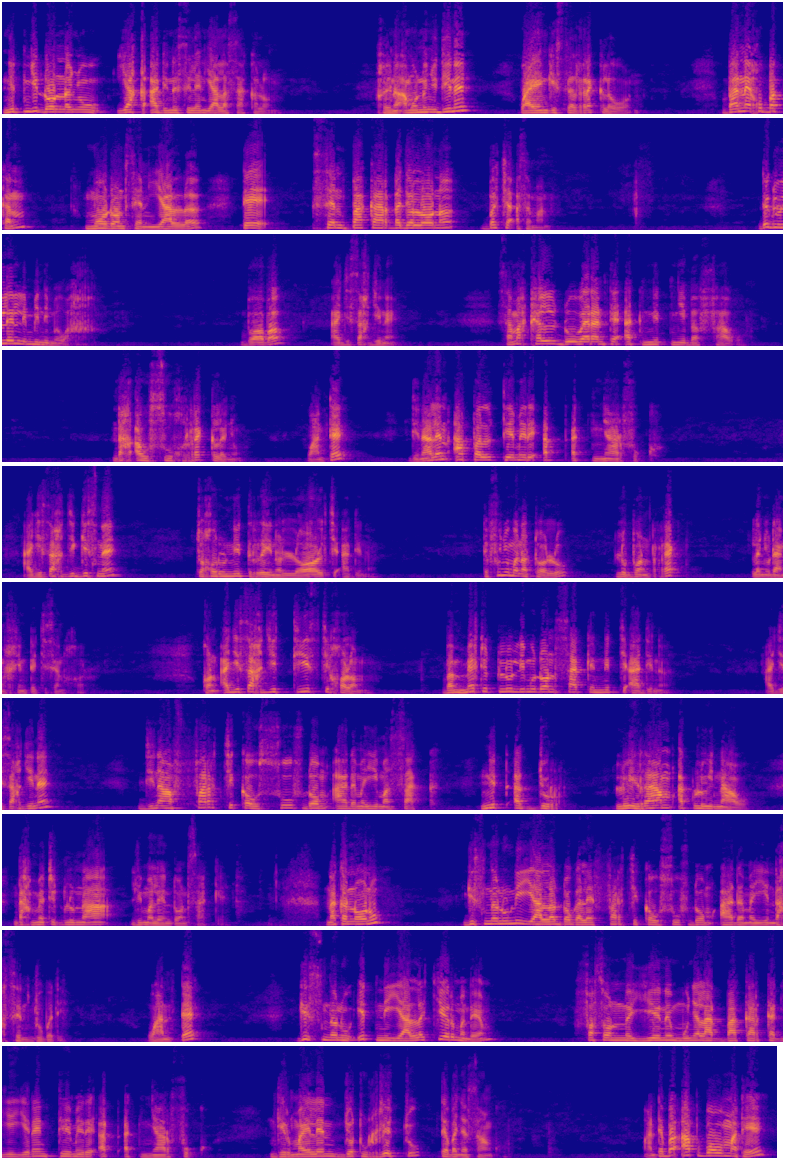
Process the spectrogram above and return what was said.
Nit ñi doon nañu yàq àddina si leen yàlla sàkkaloon. Xëy na amoon nañu diine waaye ngistal rekk la woon. Bànneexu bakkan moo doon seen yàlla te seen bàkkaar dajaloo na ba ca asamaan. Déglu leen li mbind mi wax. Booba aji sax ji ne sama xel du werante ak nit ñi ba faaw. Ndax aw suux rekk lañu. Wante dinaa leen àppal téeméeri at ak ñaar fukk. Aji sax ji gis ne coxoru nit rëy na lool ci àddina. Te fu ñu mën lu bon rekk lañu daan xinte ci seen xol. Kon aji sax ji tiis ci xolam ba mettitlu li mu doon sàkke nit ci àddina. Aji sax ji ne dinaa far ci kaw suuf doomu aadama yi ma sàkk. Nit ak jur luy raam ak luy naaw. Ndax mettitlu naa li ma leen doon sàkke. Naka noonu gis nanu ni yàlla dogale far ci kaw suuf doomu aadama yi ndax seen njubadi. Wante gis nanu it ni yàlla ci yërmandeem na yéene muñalaat bàkkaarkat yi yeneen téeméeri at ak ñaar fukk ngir may leen jotu réccu te bañ a sànku. Wante ba àpp booba matee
